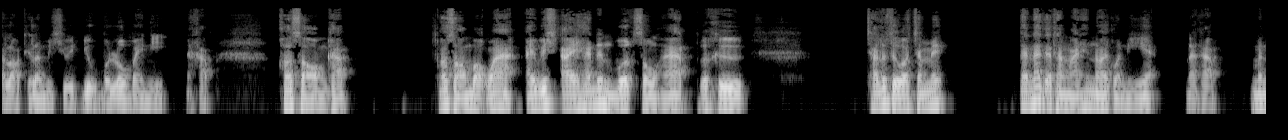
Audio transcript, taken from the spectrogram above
ตลอดที่เรามีชีวิตอยู่บนโลกใบนี้นะครับ ข้อสองครับ ข้อสองบอกว่า I wish I hadn't worked so hard ก็คือ ฉันรู้สึกว่าฉันไม่ฉันน่าจะทำงานให้น้อยกว่านี้นะครับ มัน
